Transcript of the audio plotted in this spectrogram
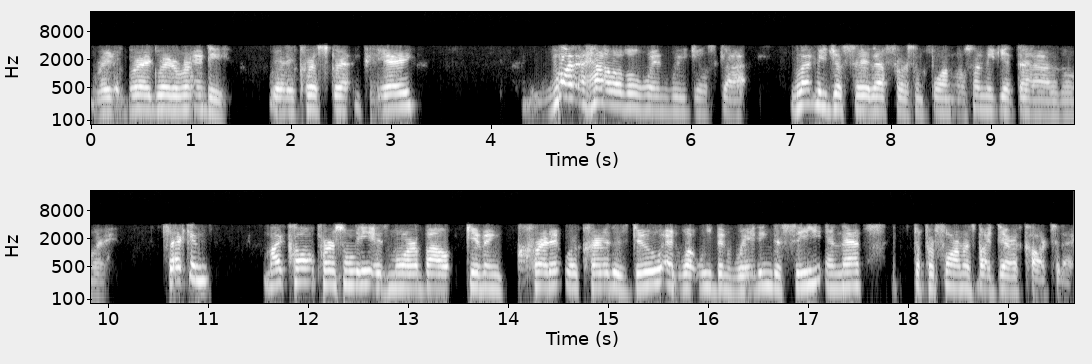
Raider Greg, Raider Randy, Raider Chris Scranton, PA. What a hell of a win we just got. Let me just say that first and foremost. Let me get that out of the way. Second, my call personally is more about giving credit where credit is due and what we've been waiting to see, and that's the performance by Derek Carr today.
